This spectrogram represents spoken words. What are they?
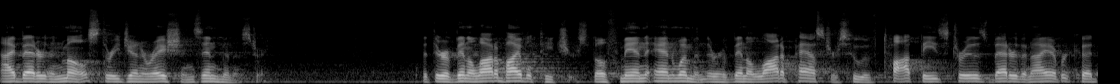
I better than most, three generations in ministry, that there have been a lot of Bible teachers, both men and women. There have been a lot of pastors who have taught these truths better than I ever could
